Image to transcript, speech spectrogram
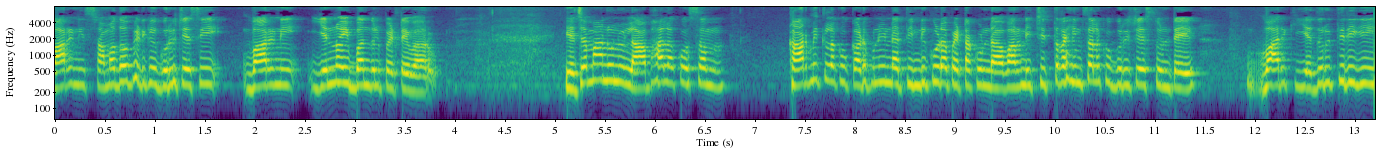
వారిని శ్రమదోపిడికి గురి చేసి వారిని ఎన్నో ఇబ్బందులు పెట్టేవారు. యజమానులు లాభాల కోసం కార్మికులకు కడుపు నిండా తిండి కూడా పెట్టకుండా వారిని చిత్రహింసలకు గురి చేస్తుంటే వారికి ఎదురు తిరిగి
